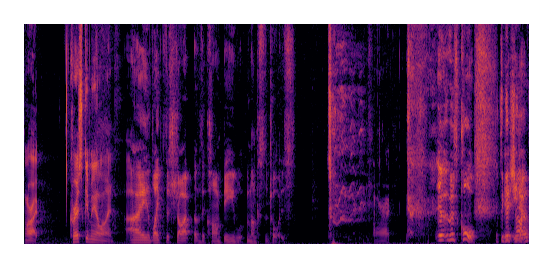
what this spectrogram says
All right, Chris, give me a line. I like the shot of the compy amongst the toys. All right. It, it was cool. It's a good Y- you shot. know?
